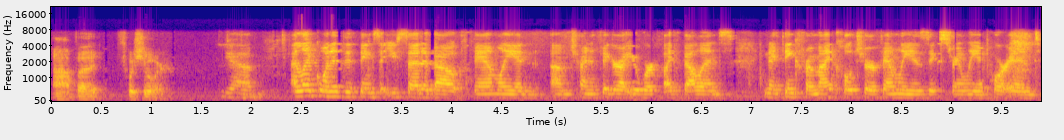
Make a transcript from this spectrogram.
Uh, but for sure. Yeah, I like one of the things that you said about family and um, trying to figure out your work-life balance. And I think from my culture, family is extremely important.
